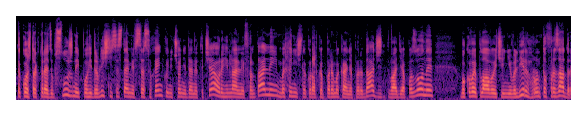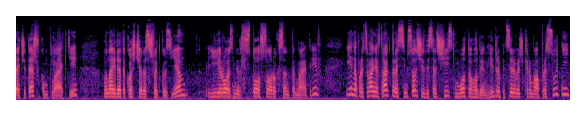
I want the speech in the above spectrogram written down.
Також тракторець обслужений по гідравлічній системі, все сухенько, нічого ніде не тече. Оригінальний фронтальний, механічна коробка перемикання передач, два діапазони, боковий плаваючий нівелір, ґрунтофреза, до речі, теж в комплекті. Вона йде також через швидкоз'єм. Її розмір 140 см. І напрацювання в трактора 766 мотогодин. Гідропідсилювач керма присутній.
